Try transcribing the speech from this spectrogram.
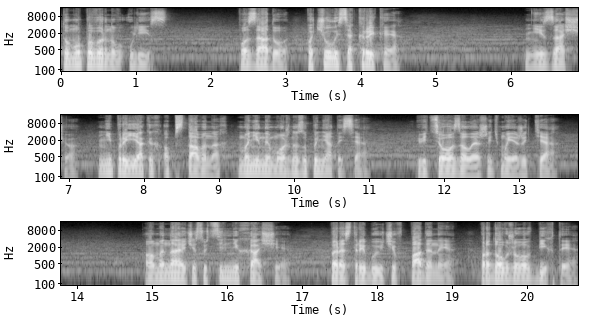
Тому повернув у ліс. Позаду почулися крики. Ні за що, ні при яких обставинах мені не можна зупинятися. Від цього залежить моє життя. Оминаючи суцільні хащі, перестрибуючи впадини, продовжував бігти.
